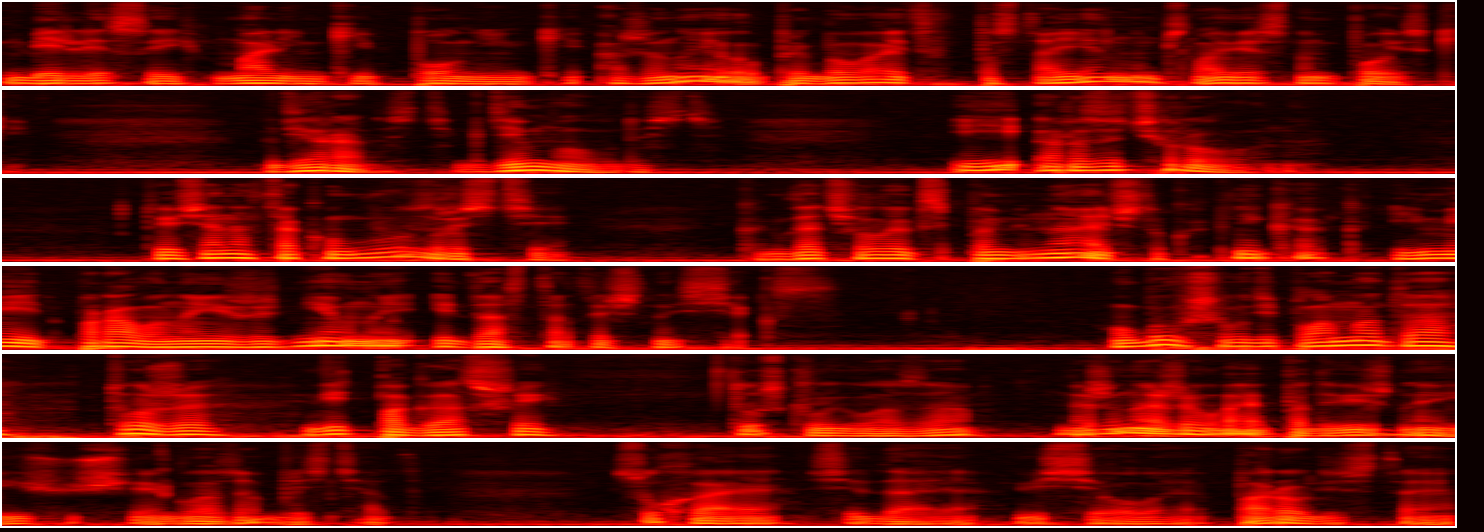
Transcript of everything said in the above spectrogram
Белесый, маленький, полненький, а жена его пребывает в постоянном словесном поиске. Где радость, где молодость? И разочарована. То есть она в таком возрасте, когда человек вспоминает, что как-никак имеет право на ежедневный и достаточный секс. У бывшего дипломата тоже вид погасший, тусклые глаза, а жена живая, подвижная, ищущая, глаза блестят. Сухая, седая, веселая, породистая.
